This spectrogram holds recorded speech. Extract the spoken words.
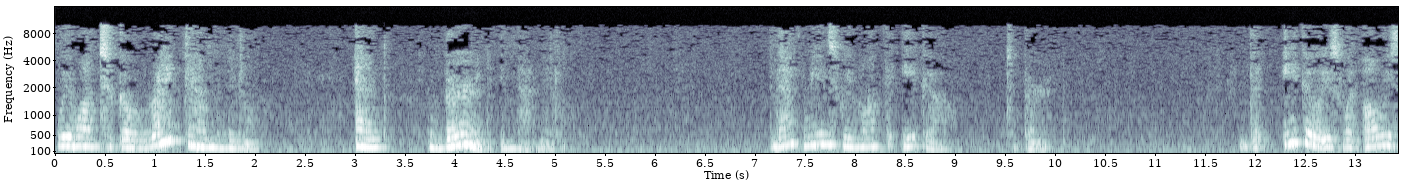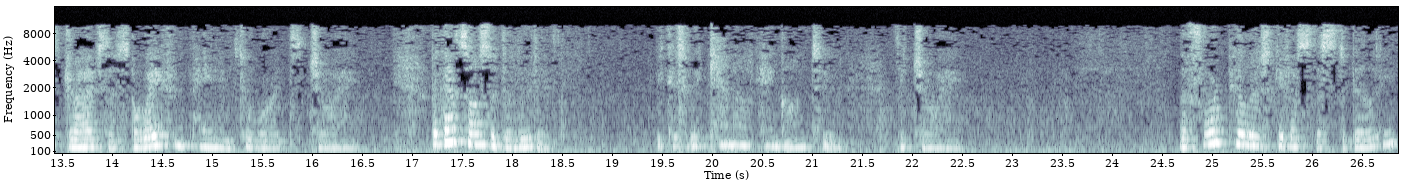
We want to go right down the middle and burn in that middle. That means we want the ego to burn. The ego is what always drives us away from pain and towards joy. But that's also deluded because we cannot hang on to the joy. The four pillars give us the stability.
